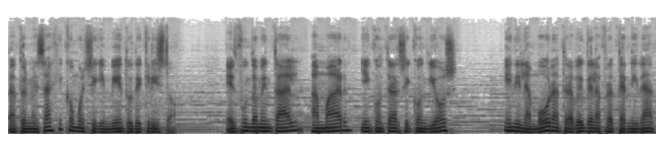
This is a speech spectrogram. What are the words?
tanto el mensaje como el seguimiento de Cristo, es fundamental amar y encontrarse con Dios en el amor a través de la fraternidad,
